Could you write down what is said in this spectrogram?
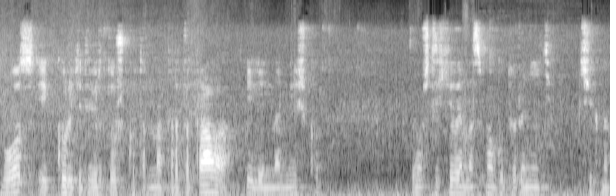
босс и крутит вертушку там на протопала или на мишку. Потому что хилы нас могут уронить. Чикнув.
